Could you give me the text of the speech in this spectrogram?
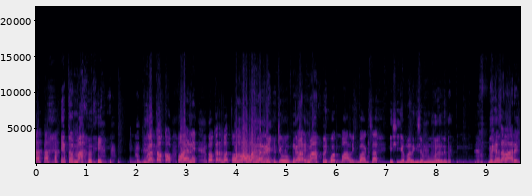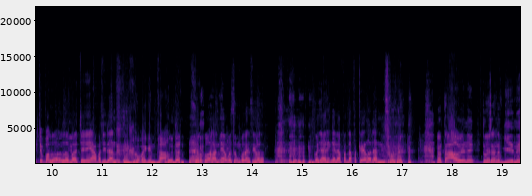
itu maling. Buka toko. Wah ini loker buat maling juga. Buat maling. Buat maling bangsat. Isinya maling semua lu. Bisa lari secepat Lo, lo bacanya apa sih dan? gue pengen tahu dan suaranya apa sumbernya sih lo? gue nyari nggak dapat dapat kayak lo dan. Nggak tahu ini tulisannya begini.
